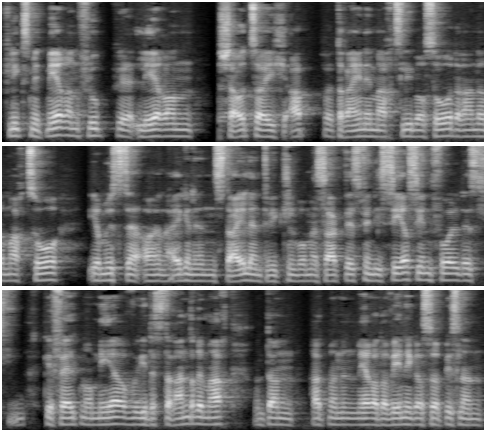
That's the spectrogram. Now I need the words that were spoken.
Flieg's mit mehreren Fluglehrern, schaut's euch ab. Der eine macht's lieber so, der andere macht so ihr müsst euren eigenen Style entwickeln, wo man sagt, das finde ich sehr sinnvoll, das gefällt mir mehr, wie das der andere macht. Und dann hat man mehr oder weniger so ein bisschen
